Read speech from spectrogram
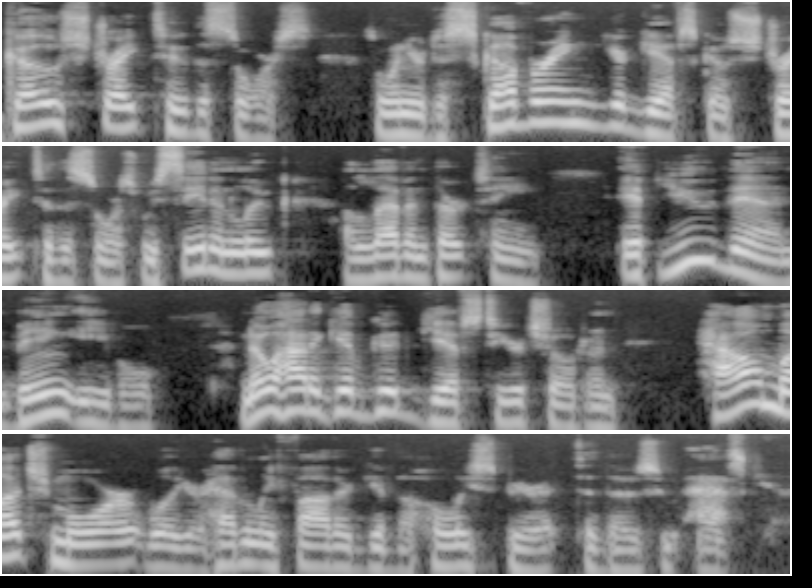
Go straight to the source. So when you're discovering your gifts, go straight to the source. We see it in Luke 11, 13. If you then, being evil, know how to give good gifts to your children, how much more will your heavenly Father give the Holy Spirit to those who ask him?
